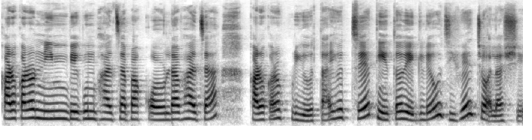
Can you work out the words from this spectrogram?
কারও কারও নিম, বেগুন ভাজা বা করলা ভাজা কারও কারও প্রিয়। তাই হচ্ছে তেঁতো দেখলেও জিভে জল আসে।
